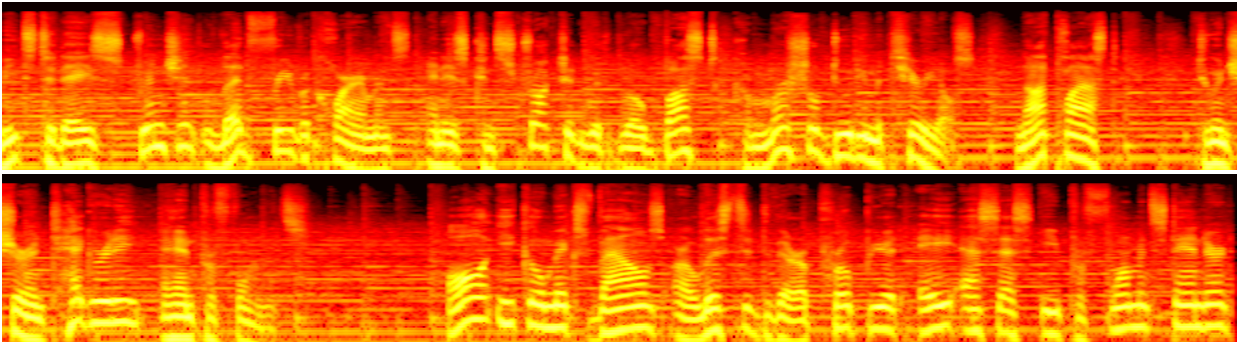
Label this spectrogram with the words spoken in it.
meets today's stringent lead-free requirements and is constructed with robust commercial duty materials, not plastic, to ensure integrity and performance. All EcoMix valves are listed to their appropriate ASSE performance standard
